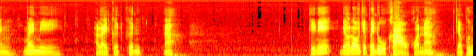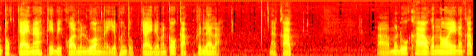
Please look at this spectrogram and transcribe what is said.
งไม่มีอะไรเกิดขึ้นนะ ทีนี้เดี๋ยวเราจะไปดูข่าวก่อนนะอย่าเพิ่งตกใจนะที่บิตคอยมันร่วงเนี่ยอย่าเพิ่งตกใจเดี๋ยวมันก็กลับขึ้นแล้วล่ะนะครับามาดูข่าวกันหน่อยนะครับ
